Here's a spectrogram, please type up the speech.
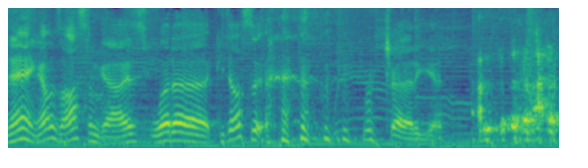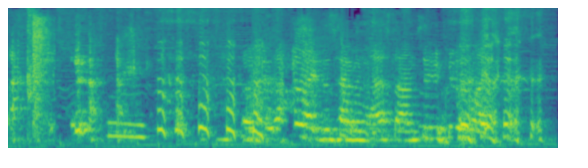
Made Dang, that was awesome, guys. What uh? Can you tell us? A- Let me try that again. I feel like this happened last time too.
